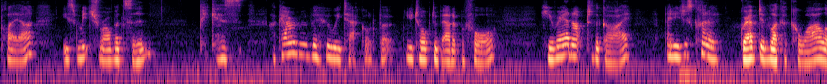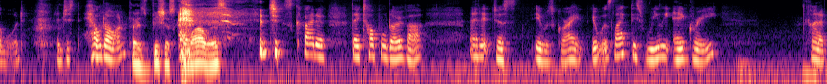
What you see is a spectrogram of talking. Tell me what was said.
player is Mitch Robinson because I can't remember who he tackled, but you talked about it before. He ran up to the guy and he just kind of grabbed him like a koala would and just held on Those vicious koalas. and just kind of they toppled over and it just it was great. It was like this really angry kind of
